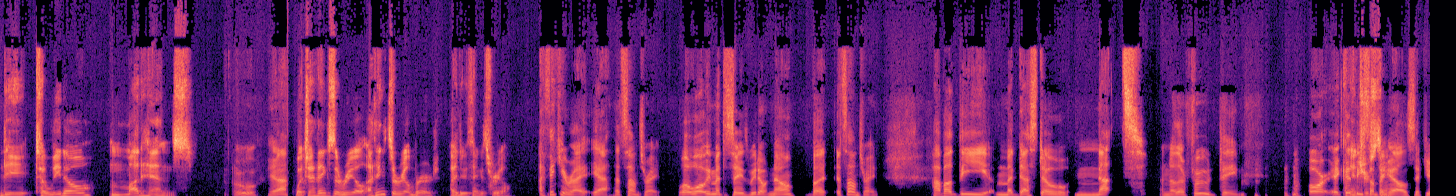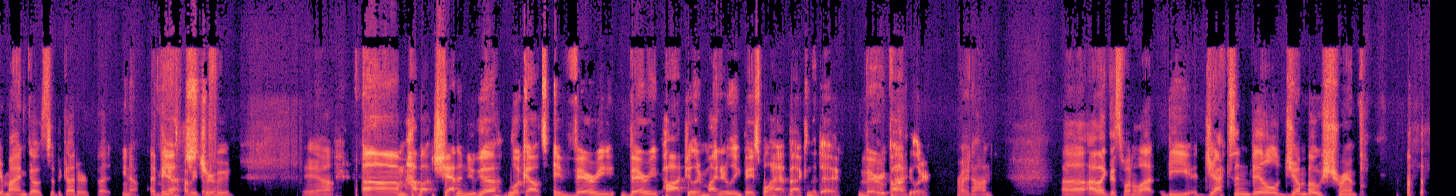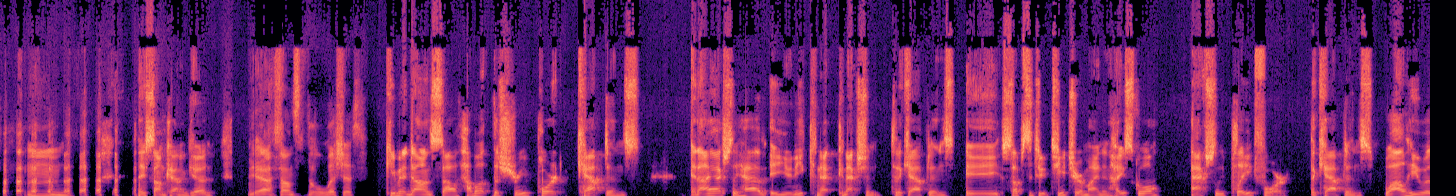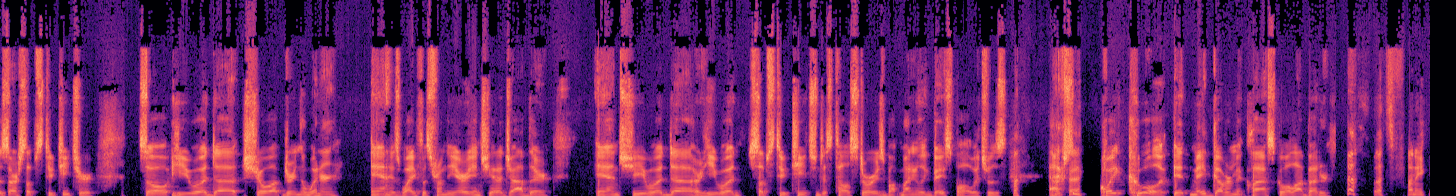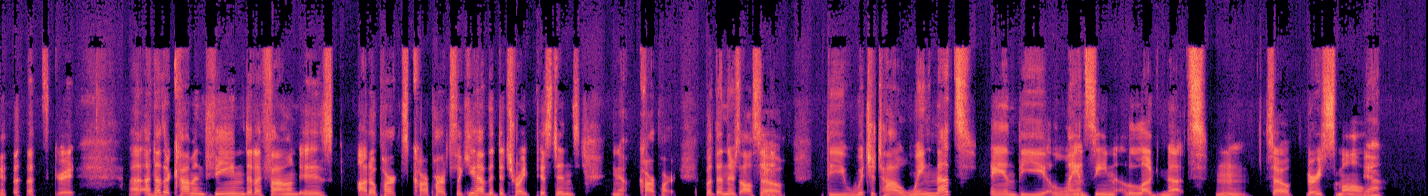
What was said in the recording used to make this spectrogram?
the Toledo Mud Hens, Ooh, yeah, which I think is a real. I think it's a real bird. I do think it's real. I think you're right. Yeah, that sounds right. Well, what we meant to say is we don't know, but it sounds right. How about the Modesto nuts? Another food theme. or it could be something else if your mind goes to the gutter, but you know, I think Yeah, it's probably it's the true. food. Yeah. Um, how about Chattanooga Lookouts? A very, very popular minor league baseball hat back in the day. Very Okay. popular. Right on. Uh, I like this one a lot. The Jacksonville Jumbo Shrimp. Mm. they sound kind of good. Yeah, sounds delicious. Keeping it down in the south, how about the Shreveport Captains? And I actually have a unique connect- connection to the Captains. A substitute teacher of mine in high school actually played for the Captains while he was our substitute teacher. So he would uh, show up during the winter, and his wife was from the area and she had a job there. And she would, uh, or he would substitute teach and just tell stories about minor league baseball, which was actually Okay. quite cool. It made government class go a lot better. That's funny. That's great. Uh, another common theme that I found is auto parts, car parts. Like you have the Detroit Pistons, you know, car part, but then there's also Mm-hmm. the Wichita Wing Nuts and the Lansing Lug Nuts. Hmm. So very small Yeah.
